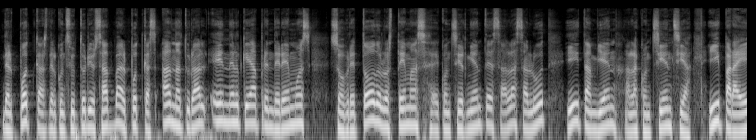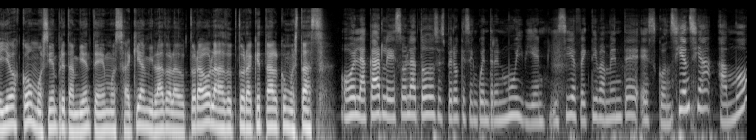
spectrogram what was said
del podcast del consultorio SATBA, el podcast al natural, en el que aprenderemos sobre todos los temas eh, concernientes a la salud y también a la conciencia. Y para ello, como siempre, también tenemos aquí a mi lado a la doctora. Hola, doctora, ¿qué tal? ¿Cómo estás? Hola Carles, hola a todos, espero que se encuentren muy bien. Y sí, efectivamente es conciencia, amor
